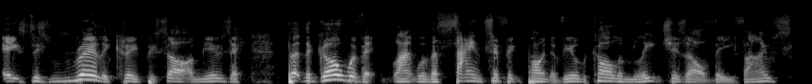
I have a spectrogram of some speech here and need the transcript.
it's this really creepy sort of music, but they go with it like with a scientific point of view. They call them leeches or V5s.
